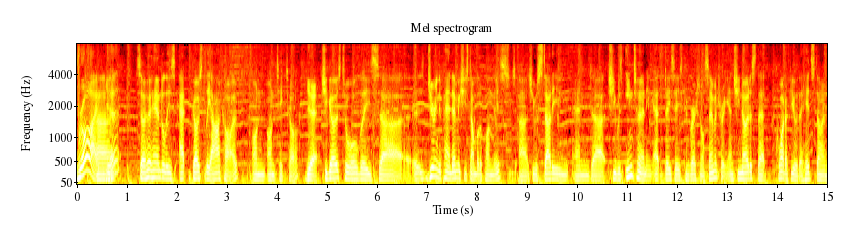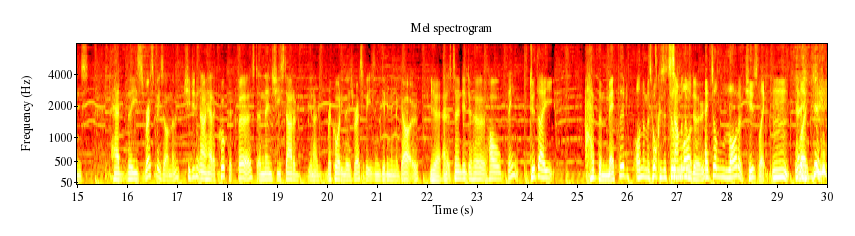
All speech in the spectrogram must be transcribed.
Right. Uh, yeah. So her handle is at Ghostly Archive on, on TikTok. Yeah. She goes to all these. Uh, during the pandemic, she stumbled upon this. Uh, she was studying and uh, she was interning at DC's Congressional Cemetery, and she noticed that quite a few of the headstones had these recipes on them. She didn't know how to cook at first, and then she started, you know, recording these recipes and giving them a go. Yeah. And it's turned into her whole thing. Do they have the method on them as well? Because it's a Some of them do. It's a lot of chiseling. Like, yeah.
